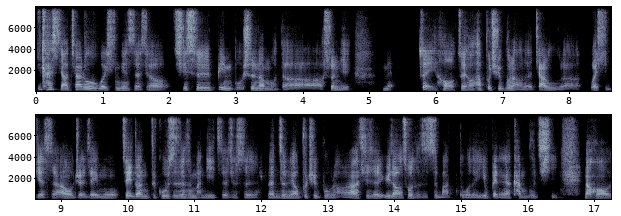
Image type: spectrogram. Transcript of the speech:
一开始要加入卫星电视的时候，其实并不是那么的顺利。没，最后最后他不屈不挠的加入了卫星电视。然后我觉得这一幕这一段的故事真是蛮励志的，就是人真的要不屈不挠。然后其实遇到挫折是蛮多的，又被人家看不起，然后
